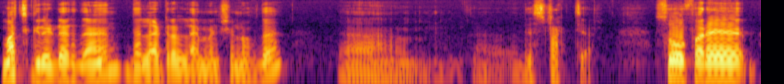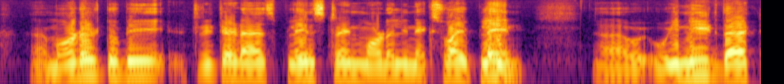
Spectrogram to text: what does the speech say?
much greater than the lateral dimension of the, um, uh, the structure. So, for a, a, model to be treated as plane strain model in xy plane, uh, we need that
